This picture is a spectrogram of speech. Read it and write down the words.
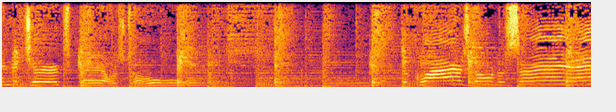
When the church bells toll, the choir's gonna sing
